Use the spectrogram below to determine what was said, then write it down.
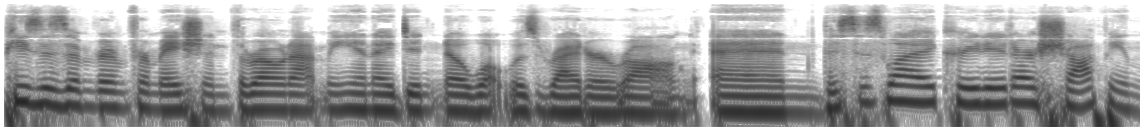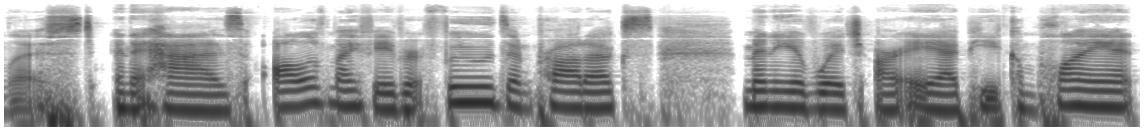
pieces of information thrown at me and I didn't know what was right or wrong. And this is why I created our shopping list. And it has all of my favorite foods and products, many of which are AIP compliant,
